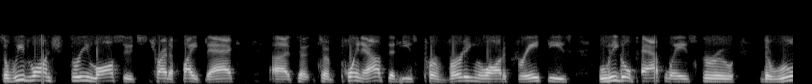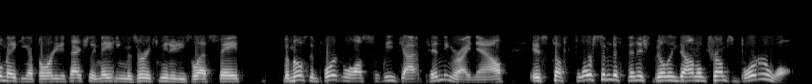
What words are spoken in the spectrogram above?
So we've launched three lawsuits to try to fight back, uh, to, to point out that he's perverting the law to create these legal pathways through the rulemaking authority. It's actually making Missouri communities less safe. The most important lawsuit we've got pending right now is to force him to finish building Donald Trump's border wall.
